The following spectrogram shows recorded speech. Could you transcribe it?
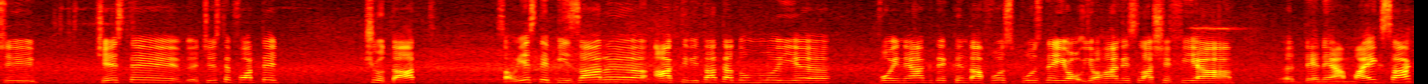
și ce este, ce este foarte ciudat sau este bizară activitatea domnului uh, Voineac de când a fost pus de Iohannis la șefia uh, DNA. Mai exact,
